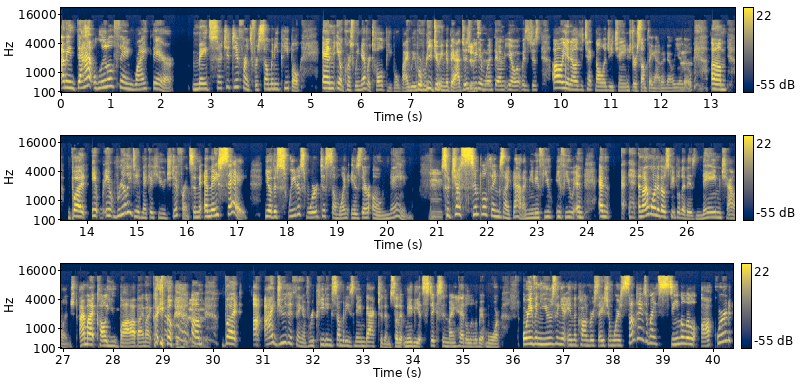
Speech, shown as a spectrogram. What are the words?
I mean, that little thing right there made such a difference for so many people. And, you know, of course, we never told people why we were redoing the badges. We didn't want them, you know, it was just, oh, you know, the technology changed or something. I don't know, you know. Mm, Um, but it it really did make a huge difference. And and they say, you know, the sweetest word to someone is their own name. mm, So just simple things like that. I mean, if you if you and and and I'm one of those people that is name challenged. I might call you Bob. I might call you know, um, but I, I do the thing of repeating somebody's name back to them so that maybe it sticks in my head a little bit more, or even using it in the conversation where sometimes it might seem a little awkward,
